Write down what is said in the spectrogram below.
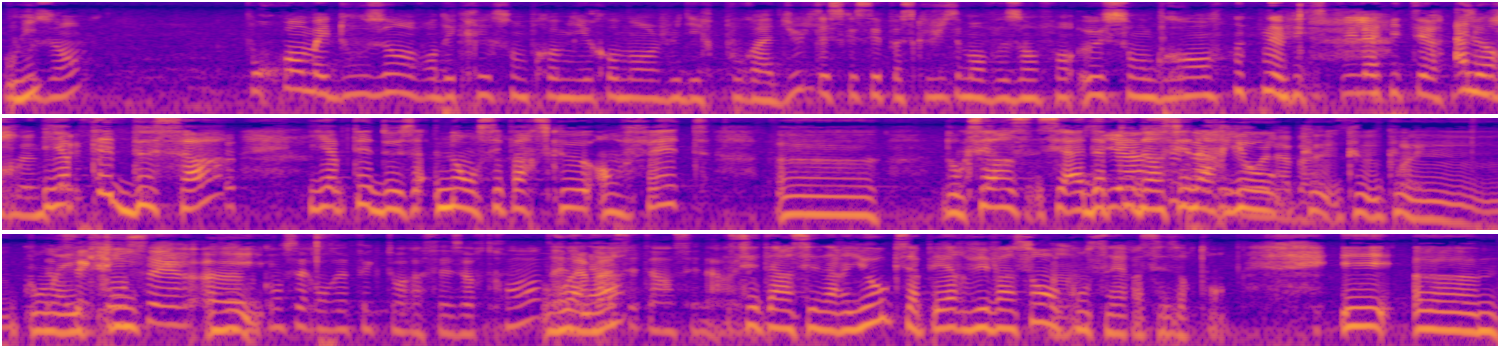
oui. 12 ans. Pourquoi on met 12 ans avant d'écrire son premier roman, je veux dire, pour adultes? Est-ce que c'est parce que justement vos enfants, eux, sont grands, ne lisent plus la littérature Alors, il y a peut-être de ça. Il y a peut-être de ça. Non, c'est parce que en fait, euh, donc c'est adapté d'un scénario, base. que que- qu'on a écrit. concert, euh, concert au réfectoire à 16h30. Et Voilà. c'était un scénario. C'était un scénario qui s'appelait Hervé Vincent en Mm. concert à 16h30. Et, euh,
